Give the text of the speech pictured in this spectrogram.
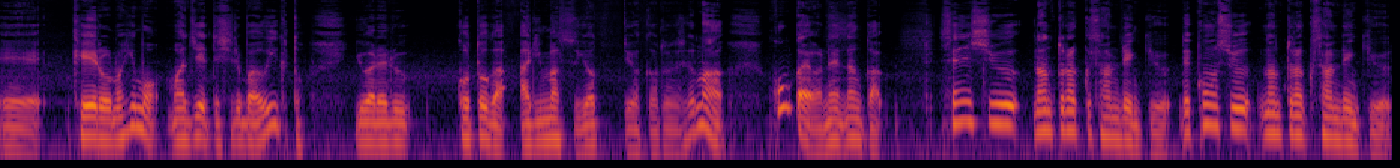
えー、敬老の日も交えてシルバーウィークと言われることがありますよっていうことですけど、まあ、今回はね、なんか、先週なんとなく3連休、で、今週なんとなく3連休っ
